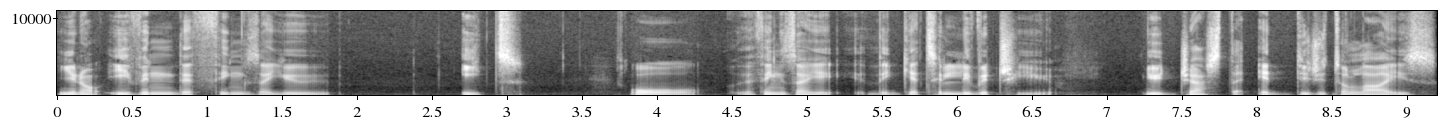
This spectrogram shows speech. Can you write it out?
You know, even the things that you eat or the things that they get delivered to you. You just a digitalized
